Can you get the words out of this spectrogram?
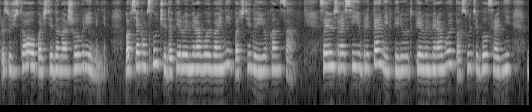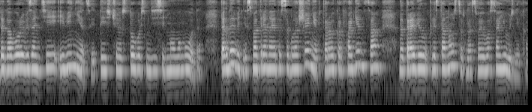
просуществовала почти до нашего времени, во всяком случае до Первой мировой войны и почти до ее конца. Союз России и Британии в период Первой мировой, по сути, был сродни договору Византии и Венеции 1187 года. Тогда ведь, несмотря на это соглашение, второй Карфаген сам натравил крестоносцев на своего союзника.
